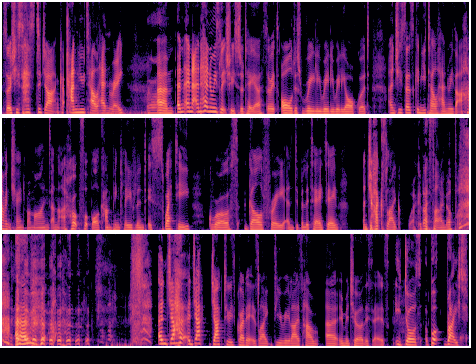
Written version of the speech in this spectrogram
So she says to Jack, Can you tell Henry? Um, and, and, and Henry's literally stood here. So it's all just really, really, really awkward. And she says, Can you tell Henry that I haven't changed my mind and that I hope football camp in Cleveland is sweaty, gross, girl free, and debilitating? And Jack's like, where can I sign up? Um, and Jack, and Jack, Jack, to his credit, is like, do you realise how uh, immature this is? He does. But right.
